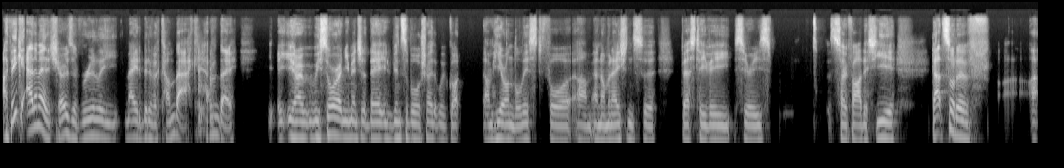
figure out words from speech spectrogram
I think animated shows have really made a bit of a comeback, haven't they? You know, we saw it and you mentioned the Invincible show that we've got um, here on the list for um, our nominations for Best TV Series so far this year. That sort of, I,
